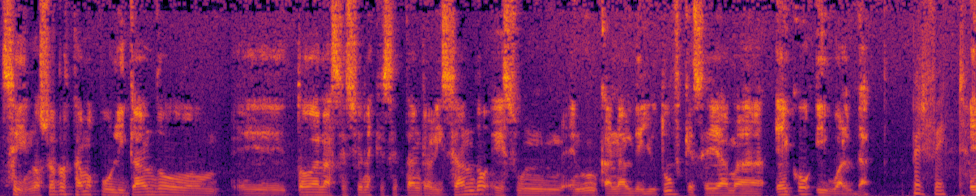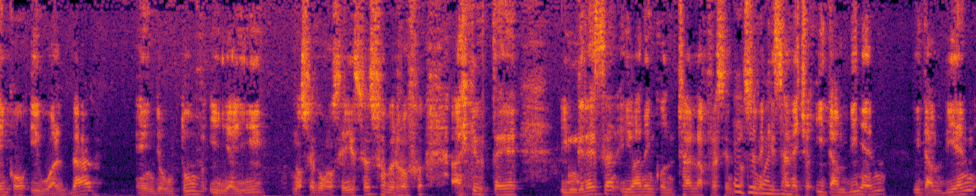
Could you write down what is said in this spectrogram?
Sí, nosotros estamos publicando eh, todas las sesiones que se están realizando. Es un, en un canal de YouTube que se llama Eco Igualdad. Perfecto. Eco Igualdad en YouTube y ahí, no sé cómo se dice eso, pero ahí ustedes ingresan y van a encontrar las presentaciones que se han hecho. Y también, y también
